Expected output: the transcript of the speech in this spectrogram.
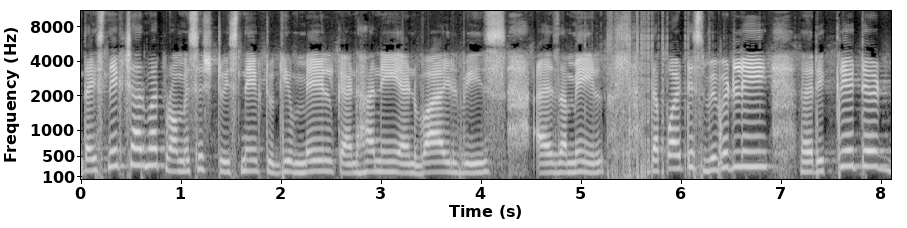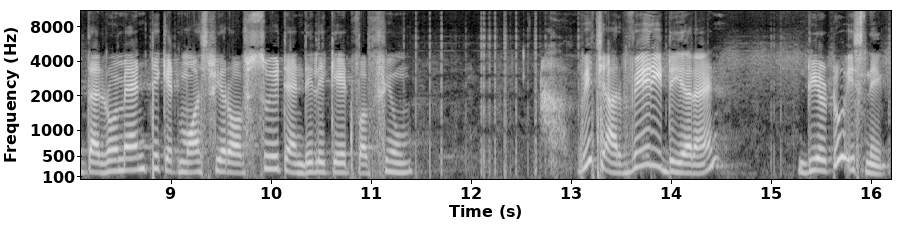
the snake charmer promise to snake to give milk and honey and wild bees as a meal the is vividly uh, recreated the romantic atmosphere of sweet and delicate perfume which are very dear and dear to snake.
